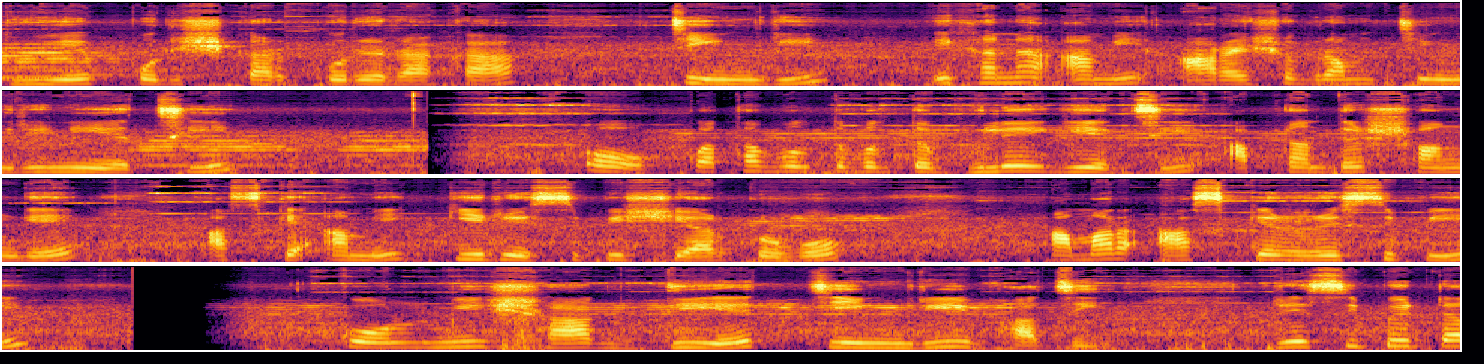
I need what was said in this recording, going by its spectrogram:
ধুয়ে পরিষ্কার করে রাখা চিংড়ি। এখানে আমি আড়াইশো গ্রাম চিংড়ি নিয়েছি। ও, কথা বলতে বলতে ভুলেই গিয়েছি, আপনাদের সঙ্গে আজকে আমি কি রেসিপি শেয়ার করব? আমার আজকের রেসিপি কলমি শাক দিয়ে চিংড়ি ভাজি। রেসিপিটা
